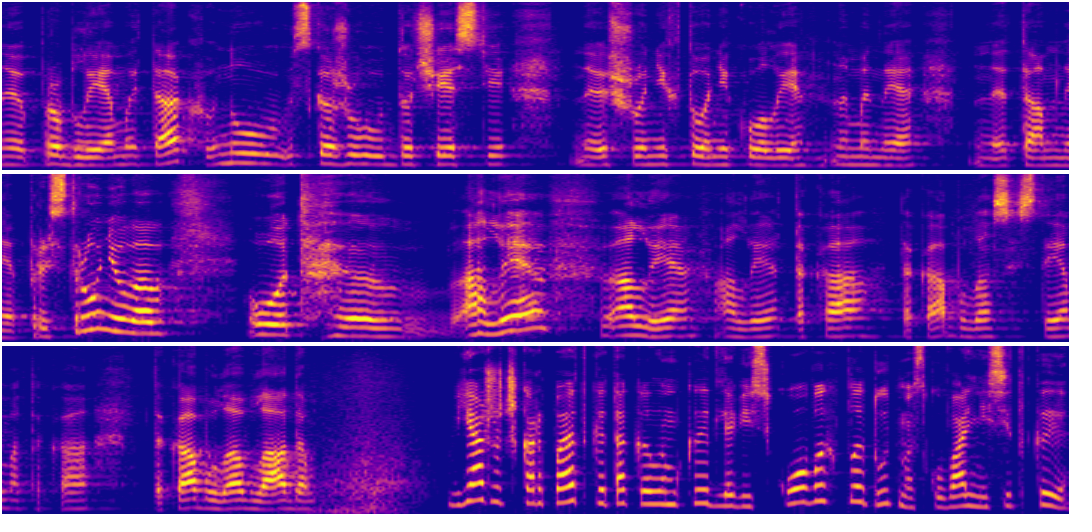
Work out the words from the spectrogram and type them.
е, проблеми. Так? Ну, скажу до честі, е, що ніхто ніколи мене е, там не приструнював. От, але, але, але така, така була система, така, така була влада. В'яжуть шкарпетки та килимки для військових, плетуть маскувальні сітки.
